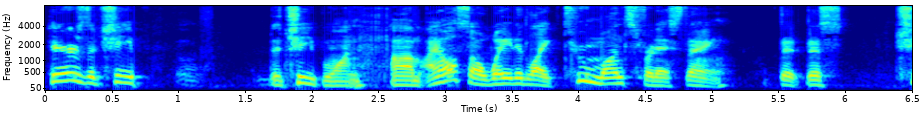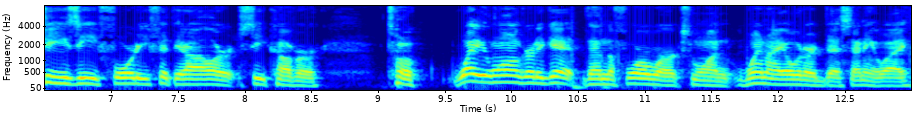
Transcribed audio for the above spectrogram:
here's the cheap, the cheap one. Um, I also waited like two months for this thing. That This cheesy $40, $50 seat cover took way longer to get than the Fourwerx one when I ordered this anyway.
